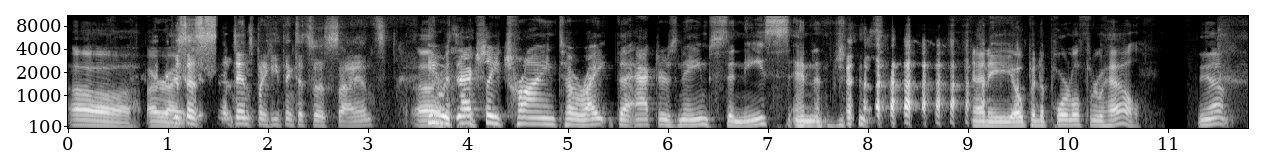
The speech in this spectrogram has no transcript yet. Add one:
Oh, all right. It says sentence, but he thinks it says science. he Uh, was actually trying to write the actor's name Sinise and just and he opened a portal through hell. yeah.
